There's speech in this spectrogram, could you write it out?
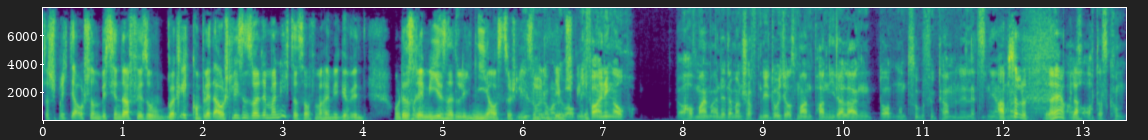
Das spricht ja auch schon ein bisschen dafür, so wirklich komplett ausschließen sollte man nicht, dass Hoffenheim hier gewinnt. Und das Remis ist natürlich nie auszuschließen. Sollte man überhaupt Spiel. nicht. Vor allen Dingen auch Hoffenheim eine der Mannschaften, die durchaus mal ein paar Niederlagen Dortmund zugefügt haben in den letzten Jahren. Ne? Absolut, ne? ja, ja, klar. Auch, auch das kommt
